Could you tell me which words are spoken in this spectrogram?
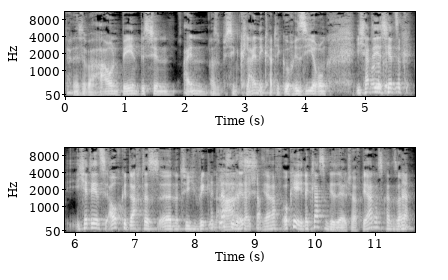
Dann ist aber A und B ein bisschen ein, also ein bisschen kleine Kategorisierung. Ich hatte jetzt jetzt, ich hätte jetzt auch gedacht, dass äh, natürlich Rick eine ein A ist. Ja, okay, eine Klassengesellschaft. Ja, das kann sein. Ja.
